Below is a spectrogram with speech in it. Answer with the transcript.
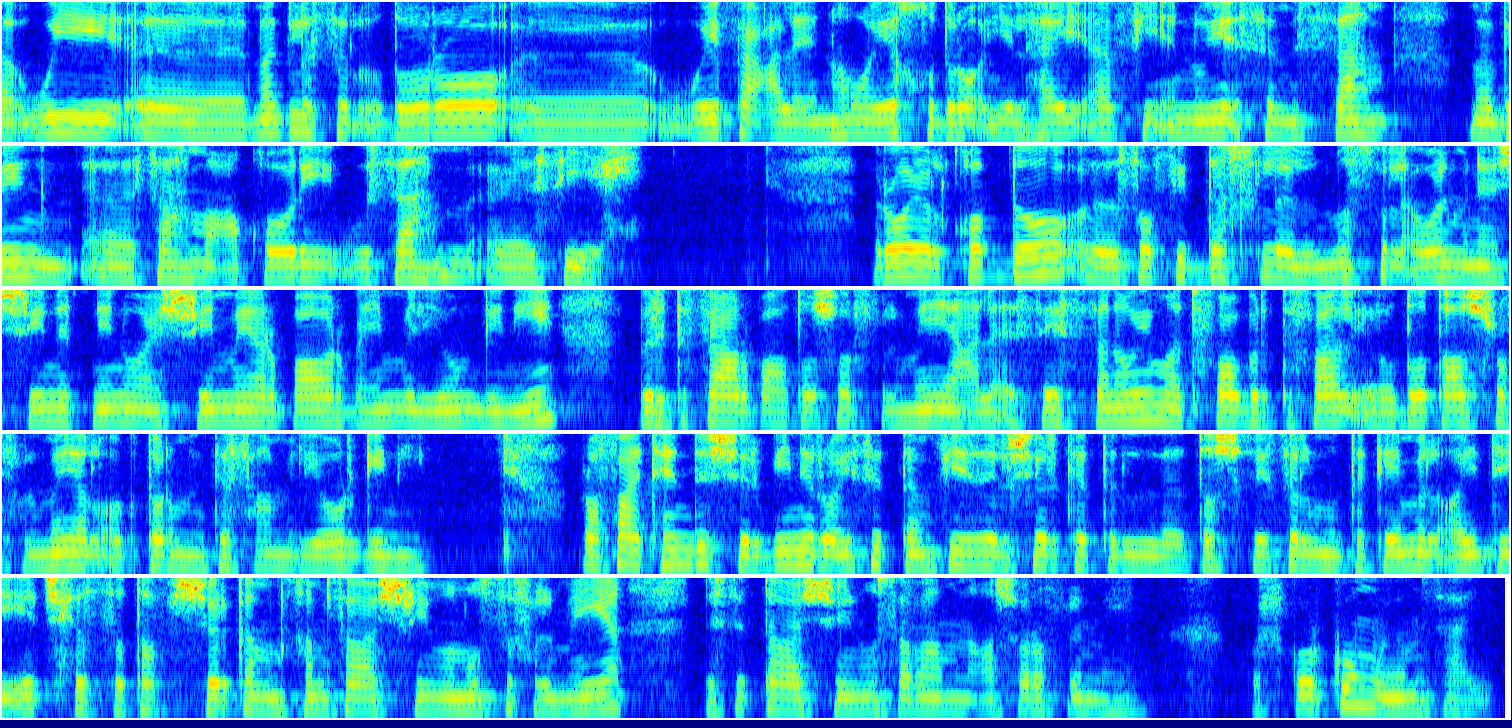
ومجلس الإدارة آه وافق على إن هو ياخد رأي الهيئة في إنه يقسم السهم ما بين آه سهم عقاري وسهم سياحي. راية القبضة صافي الدخل للنصف الأول من عشرين اتنين وعشرين مية أربعة وأربعين مليون جنيه بارتفاع أربعتاشر في المية على أساس سنوي مدفوع بارتفاع الإيرادات عشرة في المية لأكتر من تسعة مليار جنيه. رفعت هند الشربيني الرئيس التنفيذي لشركة التشخيص المتكامل آي دي إتش حصتها في الشركة من خمسة وعشرين ونص في المية لستة وعشرين وسبعة من عشرة في المية. بشكركم ويوم سعيد.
